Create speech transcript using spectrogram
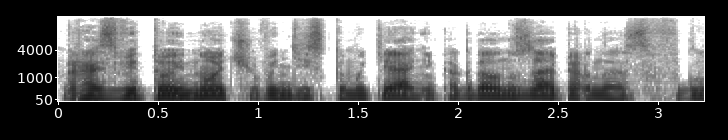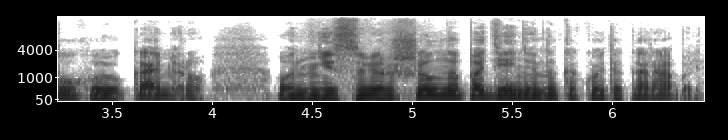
Разве той ночью в Индийском океане, когда он запер нас в глухую камеру, он не совершил нападение на какой-то корабль?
